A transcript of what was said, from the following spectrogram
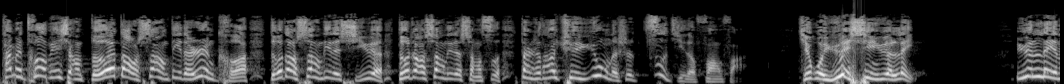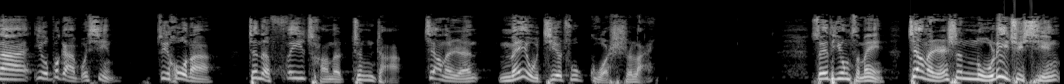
他们特别想得到上帝的认可，得到上帝的喜悦，得到上帝的赏赐，但是他却用的是自己的方法，结果越信越累，越累呢又不敢不信，最后呢真的非常的挣扎。这样的人没有结出果实来。所以弟兄姊妹，这样的人是努力去行，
